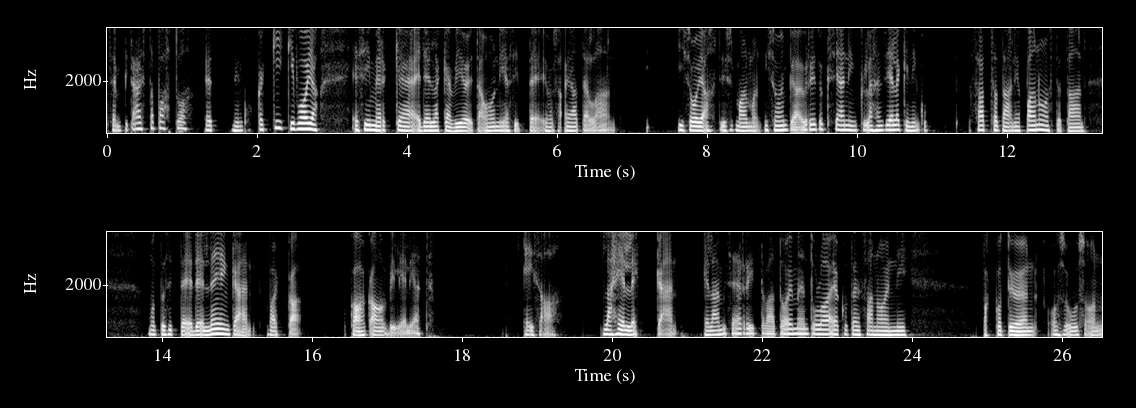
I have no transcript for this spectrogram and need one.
sen pitäisi tapahtua. Että niin kuin kaikki kivoja esimerkkejä edelläkävijöitä on, ja sitten jos ajatellaan isoja, siis maailman isoimpia yrityksiä, niin kyllähän sielläkin niin kuin satsataan ja panostetaan, mutta sitten edelleenkään vaikka kaakaonviljelijät ei saa lähellekään elämiseen riittävää toimeentuloa, ja kuten sanoin, niin pakkotyön osuus on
